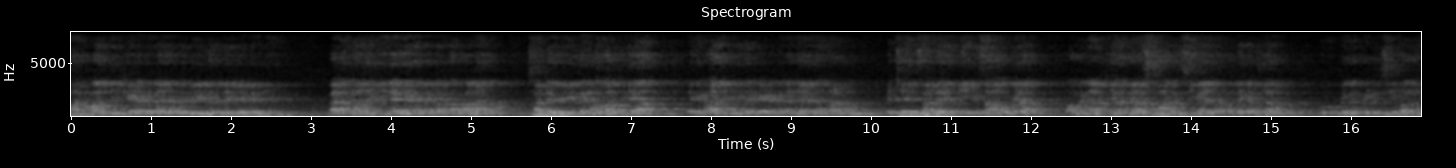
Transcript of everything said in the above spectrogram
ਸਾਨੂੰ ਅੱਜ ਵੀ ਖੇਡ ਮਿਲਿਆ ਜਾਂਦੇ ਵੀਰ ਦੇ ਦੇਖੇ ਪਹਿਲਾਂ ਤਾਂ ਯਕੀਨ ਨਹੀਂ ਆਇਆ ਕਿ ਆਪਣਾ ਭਾਣਾ ਸਾਡੇ ਵੀਰ ਦੇ ਨਾਲ ਵੱਧ ਗਿਆ ਲੇਕਿਨ ਅੱਜ ਵੀ ਕਿਤੇ ਖੇਡ ਮਿਲਣ ਜਾਇਦਾ ਸਾਨੂੰ ਪਿੱਛੇ ਸਾਡੇ 30 ਸਾਲ ਹੋ ਗਿਆ ਭਾਵੇਂ ਨਾਟੀਆਂ ਦਾ ਵਿਆਹ ਸਮਾਗਮ ਸੀਗਾ ਜਾਂ ਫਤਿਹਗੜ੍ਹ ਸਾਹਿਬ ਗੁਰੂ ਕੇ ਪਿੰਡ ਸੇਵਾ ਦਾ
